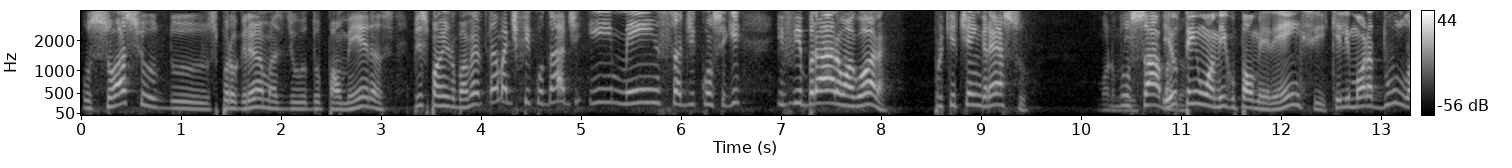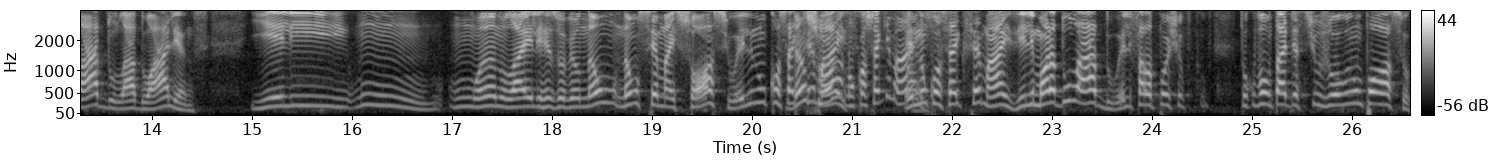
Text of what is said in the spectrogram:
O sócio dos programas do, do Palmeiras, principalmente do Palmeiras, tem uma dificuldade imensa de conseguir e vibraram agora, porque tinha ingresso no sábado. Eu tenho um amigo palmeirense que ele mora do lado lá do Allianz. E ele, um, um ano lá, ele resolveu não, não ser mais sócio. Ele não consegue ser Dançou, mais. não consegue mais. Ele não consegue ser mais. E ele mora do lado. Ele fala, poxa, eu fico- tô com vontade de assistir o jogo, não posso.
